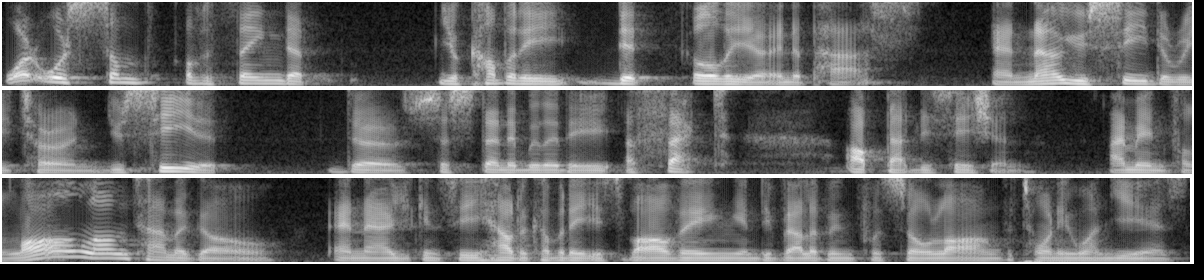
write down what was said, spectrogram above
what were some of the things that your company did earlier in the past, and now you see the return, you see the, the sustainability effect of that decision? I mean, for a long, long time ago, and now you can see how the company is evolving and developing for so long, for 21 years,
